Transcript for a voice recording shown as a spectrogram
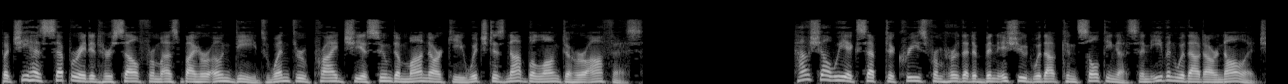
But she has separated herself from us by her own deeds when through pride she assumed a monarchy which does not belong to her office. How shall we accept decrees from her that have been issued without consulting us and even without our knowledge?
